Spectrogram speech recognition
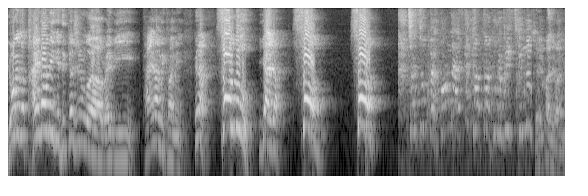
여기서 다이나믹이 느껴지는 거야 랩이. 다이나믹함이 그냥 선도 이게 아니라 선! 선! 제일 빨리 봤네.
